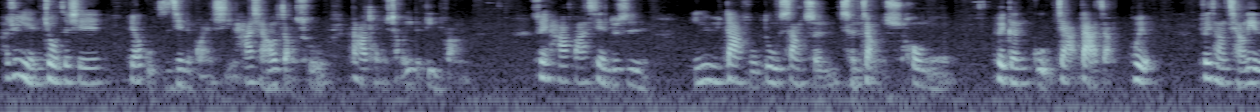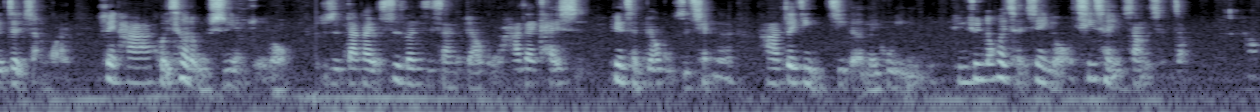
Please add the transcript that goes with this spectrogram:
他去研究这些标股之间的关系，他想要找出大同小异的地方。所以他发现，就是盈余大幅度上升、成长的时候呢，会跟股价大涨会有非常强烈的正相关。所以他回测了五十年左右，就是大概有四分之三的标股，它在开始变成标股之前呢，它最近一季的每股盈余平均都会呈现有七成以上的成长。好，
